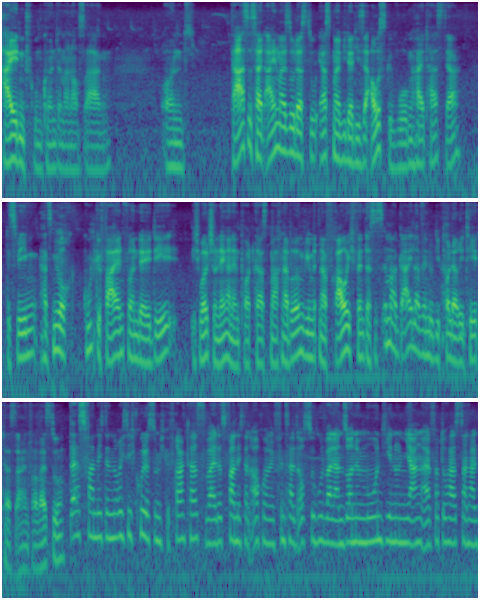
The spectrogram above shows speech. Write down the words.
Heidentum könnte man auch sagen. Und da ist es halt einmal so, dass du erstmal wieder diese Ausgewogenheit hast, ja. Deswegen hat es mir auch gut gefallen von der Idee, ich wollte schon länger einen Podcast machen, aber irgendwie mit einer Frau, ich finde, das ist immer geiler, wenn du die Polarität hast einfach, weißt du? Das fand ich dann richtig cool, dass du mich gefragt hast, weil das fand ich dann auch und ich finde es halt auch so gut, weil dann Sonne, Mond, Yin und Yang einfach, du hast dann halt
